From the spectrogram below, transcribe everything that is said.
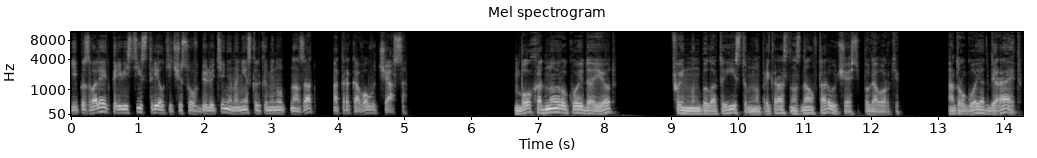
и позволяет перевести стрелки часов бюллетеня на несколько минут назад от рокового часа. Бог одной рукой дает. Фейнман был атеистом, но прекрасно знал вторую часть поговорки а другой отбирает.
